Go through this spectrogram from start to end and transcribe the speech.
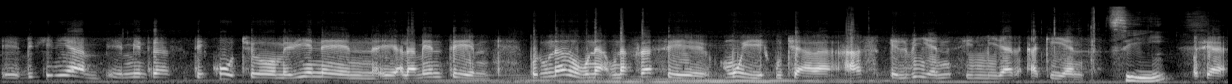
Eh, Virginia, mientras te escucho, me vienen a la mente por un lado, una, una frase muy escuchada, haz el bien sin mirar a quién. Sí. O sea,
